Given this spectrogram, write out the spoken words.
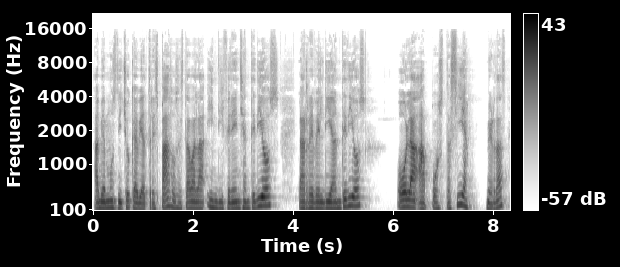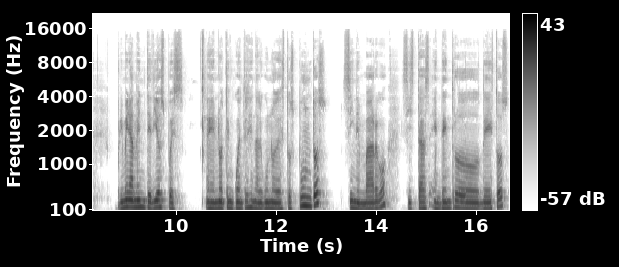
habíamos dicho que había tres pasos. Estaba la indiferencia ante Dios, la rebeldía ante Dios o la apostasía, ¿verdad? Primeramente Dios, pues eh, no te encuentres en alguno de estos puntos. Sin embargo, si estás dentro de estos,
